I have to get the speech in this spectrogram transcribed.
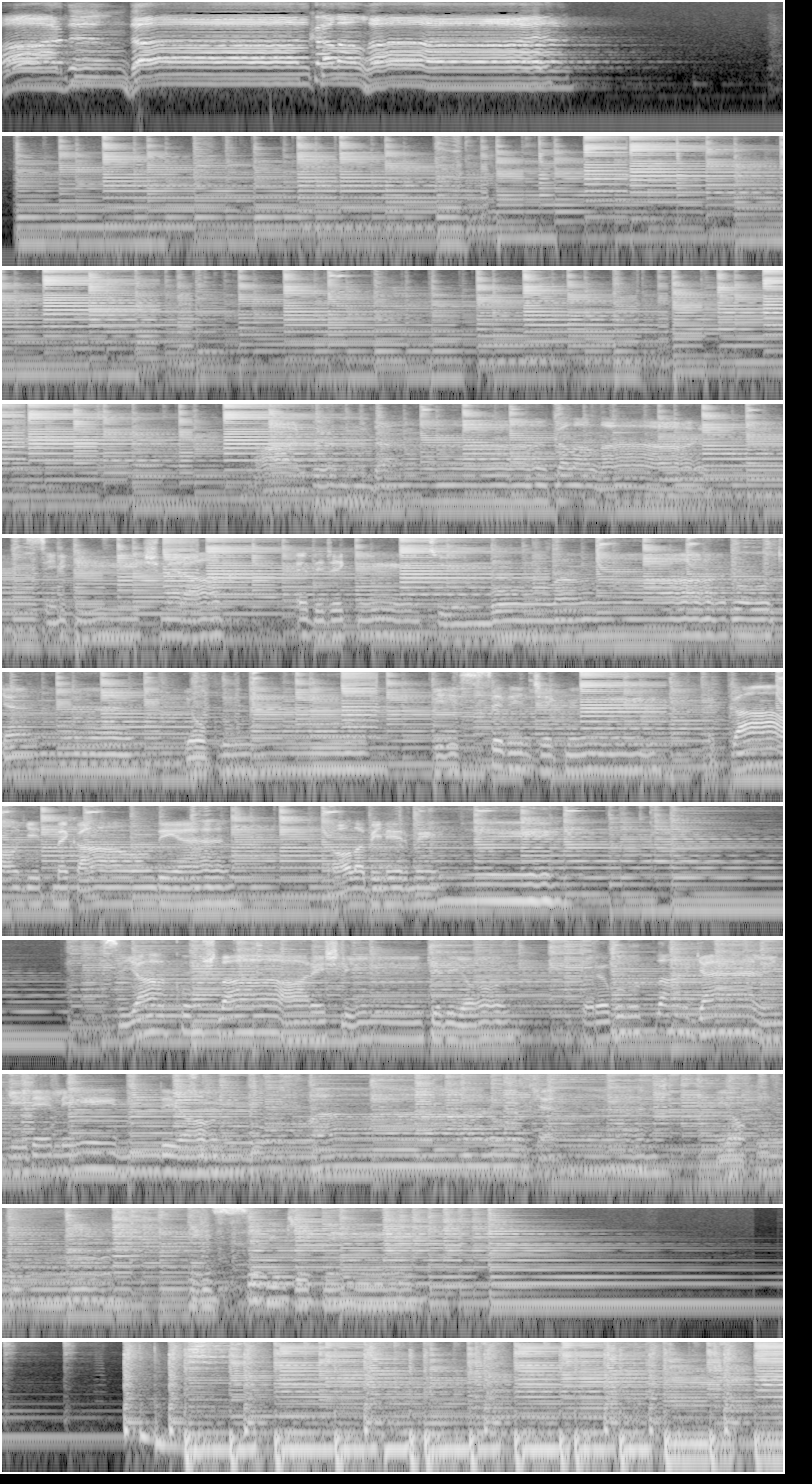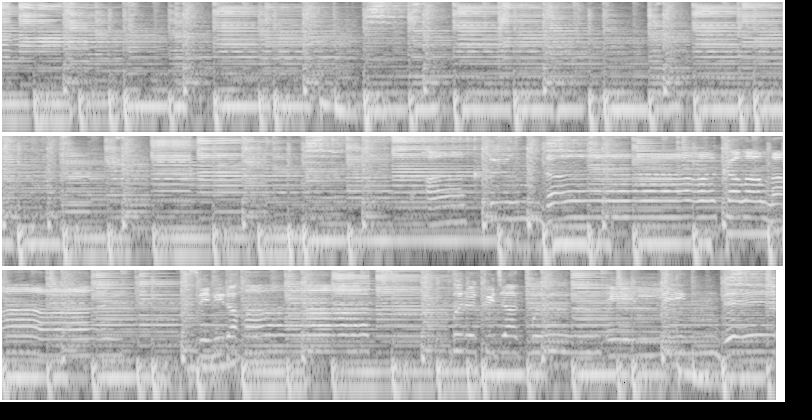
Oh. Edecek tüm bunlar olurken Yokluğu hissedilecek mi? Kal gitme kal diyen olabilir mi? Siyah kuşlar eşlik ediyor. Kara bulutlar gel gidelim Dion. Bırakacak mı elinde?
